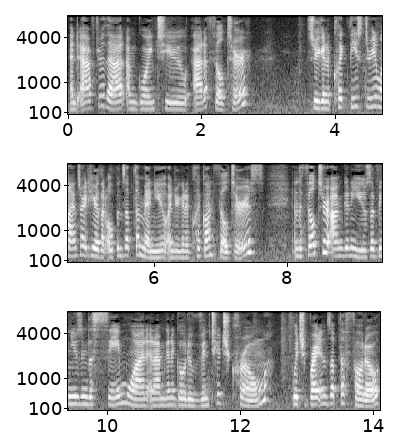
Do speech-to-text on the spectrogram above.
and after that I'm going to add a filter. So you're going to click these three lines right here that opens up the menu and you're going to click on filters. And the filter I'm going to use, I've been using the same one and I'm going to go to Vintage Chrome which brightens up the photo.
